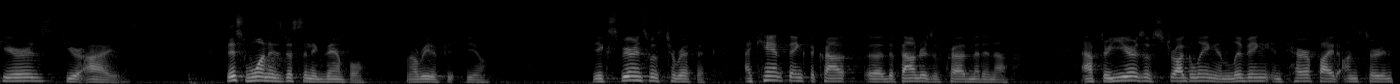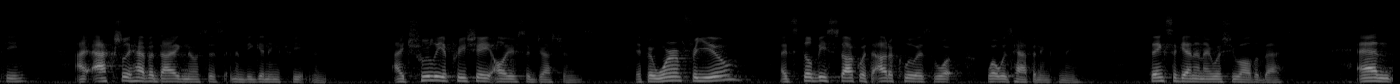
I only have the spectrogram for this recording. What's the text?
tears to your eyes. This one is just an example. I'll read it to you. The experience was terrific. I can't thank the, crowd, uh, the founders of CrowdMed enough. After years of struggling and living in terrified uncertainty, I actually have a diagnosis and a beginning treatment. I truly appreciate all your suggestions. If it weren't for you, I'd still be stuck without a clue as to what, what was happening to me. Thanks again, and I wish you all the best. And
